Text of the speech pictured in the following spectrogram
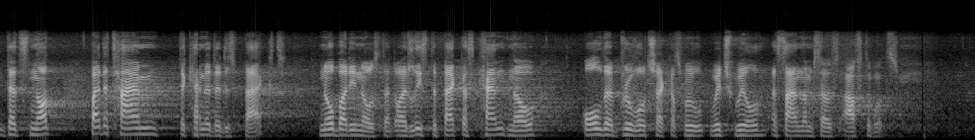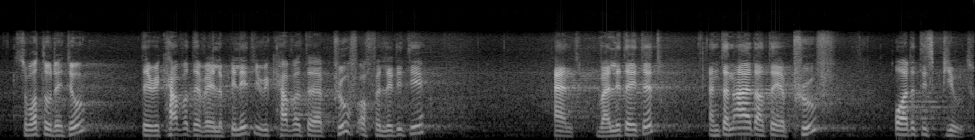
that's not by the time the candidate is backed, nobody knows that, or at least the backers can't know all the approval checkers will, which will assign themselves afterwards. So what do they do? They recover the availability, recover the proof of validity, and validate it, and then either they approve or they dispute.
